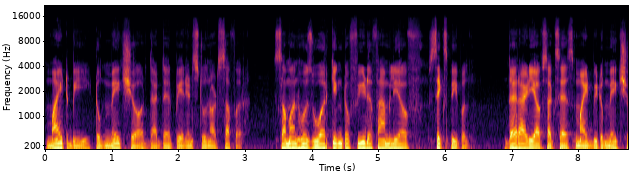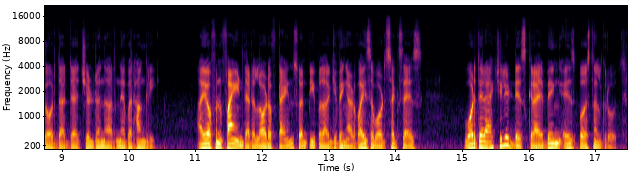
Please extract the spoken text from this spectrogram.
might be to make sure that their parents do not suffer. Someone who's working to feed a family of six people, their idea of success might be to make sure that their children are never hungry. I often find that a lot of times when people are giving advice about success, what they're actually describing is personal growth.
